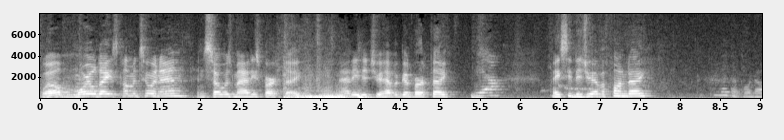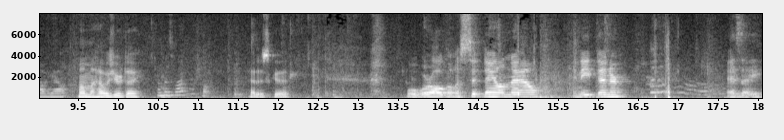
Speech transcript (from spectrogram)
Well, Memorial Day is coming to an end, and so was Maddie's birthday. Maddie, did you have a good birthday? yeah. Macy, did you have a fun day? Let that poor dog out. Mama, how was your day? It was wonderful. That is good. Well, we're all gonna sit down now and eat dinner as a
